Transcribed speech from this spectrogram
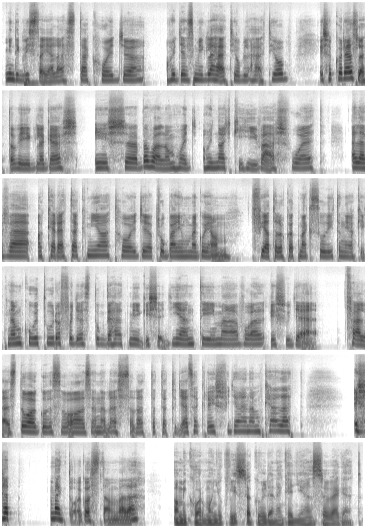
mindig visszajeleztek, hogy, uh, hogy ez még lehet jobb, lehet jobb, és akkor ez lett a végleges, és uh, bevallom, hogy, hogy nagy kihívás volt, eleve a keretek miatt, hogy próbáljunk meg olyan fiatalokat megszólítani, akik nem kultúrafogyasztók, de hát mégis egy ilyen témával, és ugye fel lesz dolgozva, a zene lesz alatta, tehát hogy ezekre is figyelnem kellett, és hát megdolgoztam vele. Amikor mondjuk visszaküldenek egy ilyen szöveget,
